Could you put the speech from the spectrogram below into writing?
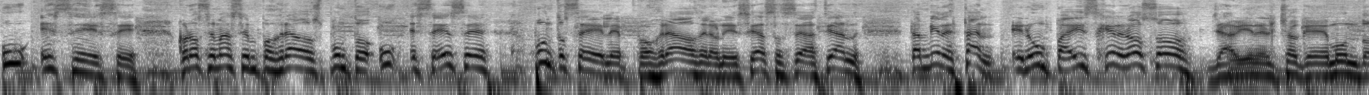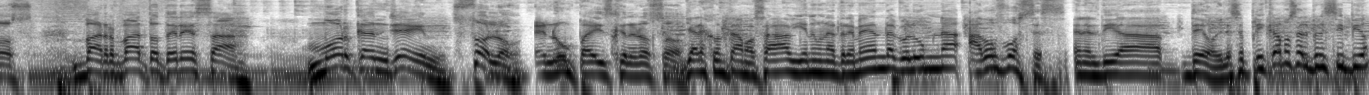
USS. Conoce más en posgrados.uss.cl. Posgrados de la Universidad San Sebastián también están en un país generoso. Ya viene el choque de mundos. Barbato Teresa. Morgan Jane, solo en un país generoso. Ya les contamos, ah, viene una tremenda columna a dos voces en el día de hoy. Les explicamos al principio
